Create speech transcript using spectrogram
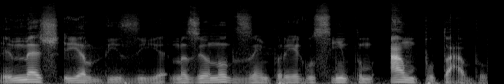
mas ele dizia, mas eu no desemprego sinto-me amputado.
